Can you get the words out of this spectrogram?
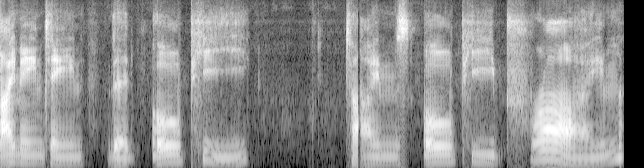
I maintain that OP times OP prime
